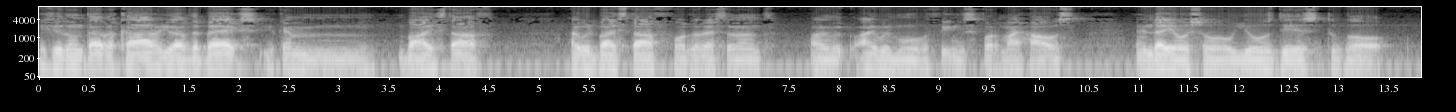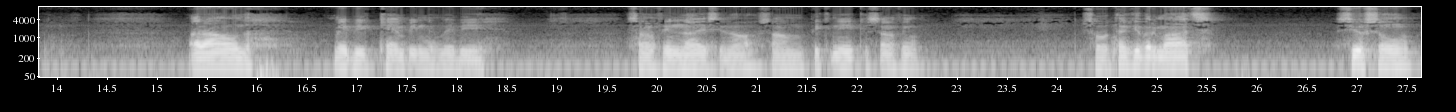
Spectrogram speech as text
If you don't have a car, you have the bags, you can buy stuff. I will buy stuff for the restaurant. I, I will move things for my house. And I also use this to go around maybe camping maybe something nice you know some picnic or something. So thank you very much. See you soon.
